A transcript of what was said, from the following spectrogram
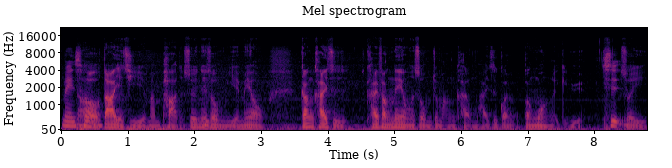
没错然后，大家也其实也蛮怕的，所以那时候我们也没有刚开始开放内用的时候我们就马上开，我们还是观观望了一个月，是。所以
